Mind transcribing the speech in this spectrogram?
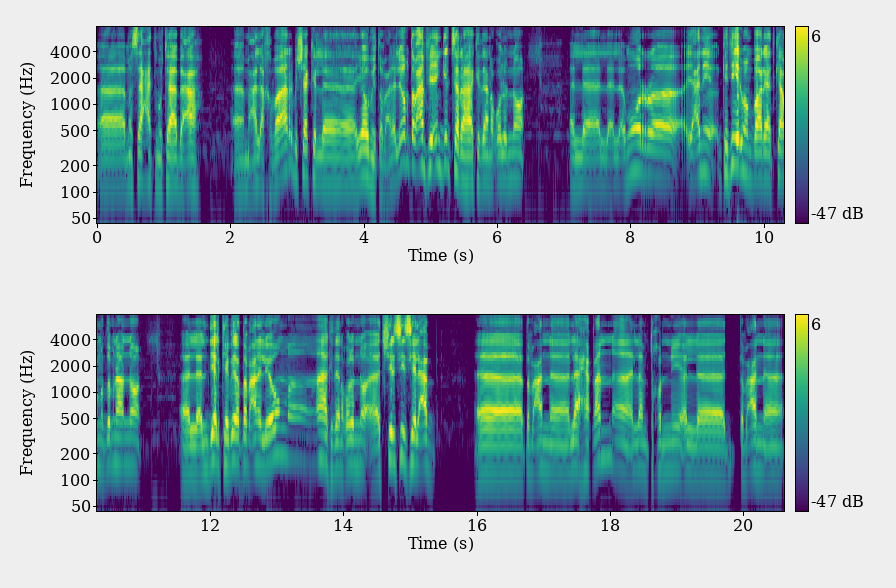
آه، مساحة متابعة مع الأخبار بشكل يومي طبعا. اليوم طبعا في إنجلترا هكذا نقول إنه الأمور يعني كثير من المباريات كان من ضمنها إنه الأندية الكبيرة طبعا اليوم هكذا نقول إنه تشيلسي سيلعب آه، طبعا آه، لاحقا آه، لم تخني طبعا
